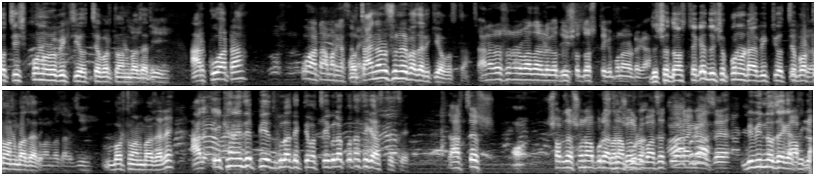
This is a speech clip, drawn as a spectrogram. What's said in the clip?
পঁচিশ পনেরো বিক্রি হচ্ছে বর্তমান বাজারে। আর কুয়াটা? আটা আমার কাছে চায়না রসুনের বাজারে কি অবস্থা? চায়না রসুনের বাজার দুইশো দশ থেকে পনেরো টাকা। দুশো দশ থেকে পনেরো টাকা বিক্রি হচ্ছে বর্তমান বাজারে বর্তমান বাজারে। জি। বর্তমান বাজারে। আর এখানে যে পেঁয়াজগুলা দেখতে পাচ্ছি এগুলা কোথা থেকে আসতেছে? সব যা সোনাপুর আছে সোনাপুর। আছে চুয়াডাঙ্গা আছে বিভিন্ন জায়গা থেকে।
